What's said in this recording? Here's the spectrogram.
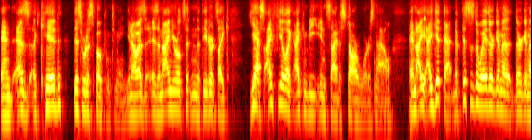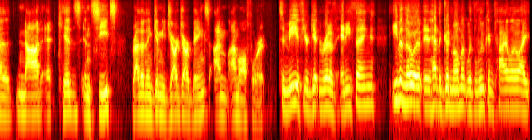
And as a kid, this would have spoken to me. You know, as as a nine year old sitting in the theater, it's like, yes, I feel like I can be inside of Star Wars now, and I, I get that. And if this is the way they're gonna they're gonna nod at kids in seats rather than give me Jar Jar Binks, I'm I'm all for it. to me, if you're getting rid of anything, even though it, it had the good moment with Luke and Kylo, I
